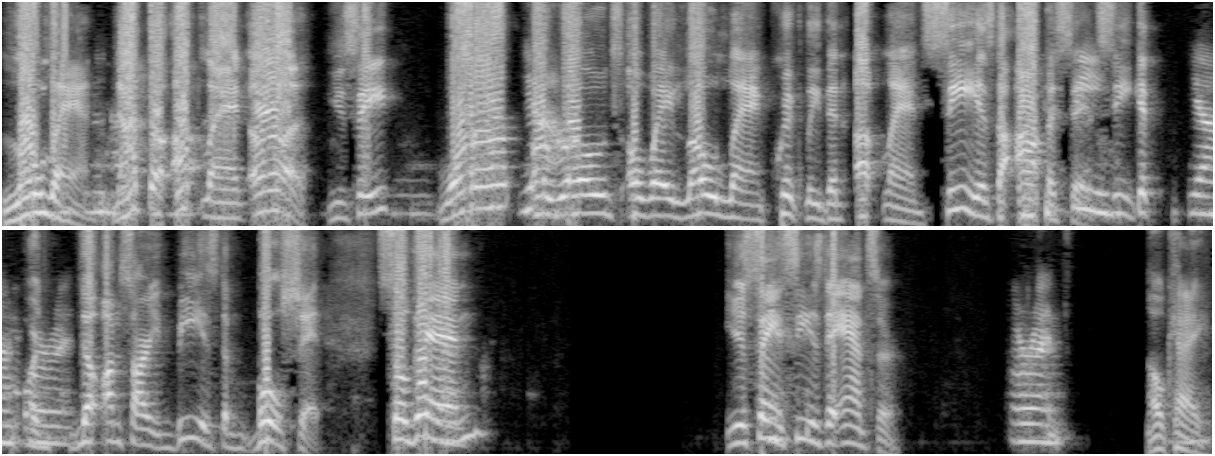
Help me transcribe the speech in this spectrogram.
lowland, not the upland. Uh, you see? Water Yeah. erodes away lowland quickly than upland. C is the opposite. C. C get Yeah, or correct. no, I'm sorry, B is the bullshit. So then you're saying C is the answer. All right. Okay.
